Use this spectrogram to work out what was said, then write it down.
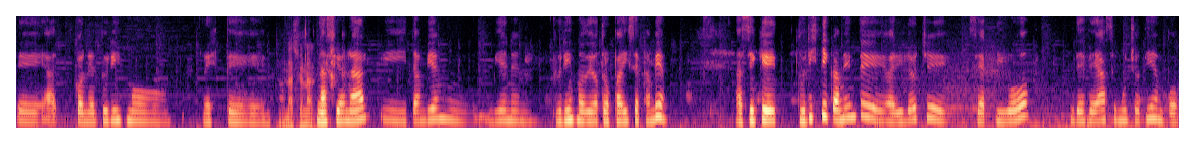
eh, con el turismo este, nacional. nacional y también vienen turismo de otros países también. Así que turísticamente Bariloche se activó desde hace mucho tiempo.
